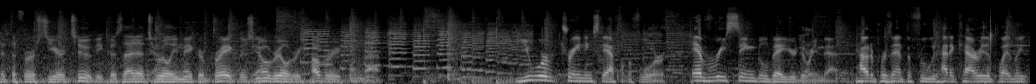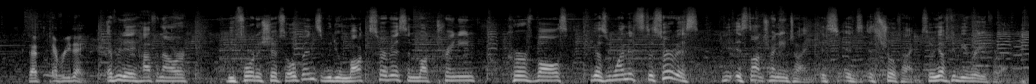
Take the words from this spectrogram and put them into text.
at the first year too, because that it's really make or break. There's no real recovery from that. You were training staff on the floor. Every single day you're doing that. How to present the food, how to carry the plate, that every day. Every day, half an hour before the shift opens, we do mock service and mock training, curveballs, because when it's the service, it's not training time, it's, it's, it's show time. So you have to be ready for that.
